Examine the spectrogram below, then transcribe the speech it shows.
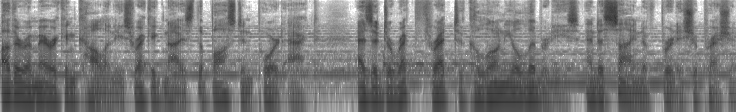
Other American colonies recognized the Boston Port Act as a direct threat to colonial liberties and a sign of British oppression.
